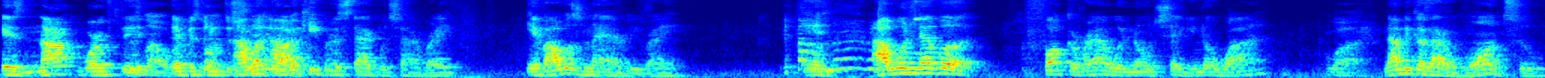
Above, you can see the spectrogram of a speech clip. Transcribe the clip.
Is not worth it It's not if it's gonna it. destroy I'm your gonna life. keep it a stack with y'all, right? If I was married, right, If I was and married, I would never fuck around with no chick. You know why? Why? Not because I don't want to.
